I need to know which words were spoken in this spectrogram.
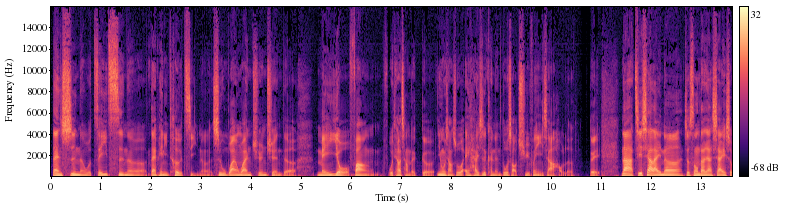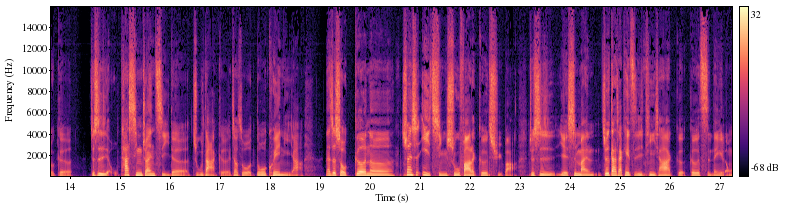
但是呢，我这一次呢，戴佩妮特辑呢，是完完全全的没有放佛跳墙的歌，因为我想说，哎，还是可能多少区分一下好了。对，那接下来呢，就送大家下一首歌。就是他新专辑的主打歌，叫做《多亏你呀》。那这首歌呢，算是疫情抒发的歌曲吧，就是也是蛮，就是大家可以仔细听一下歌歌词内容。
